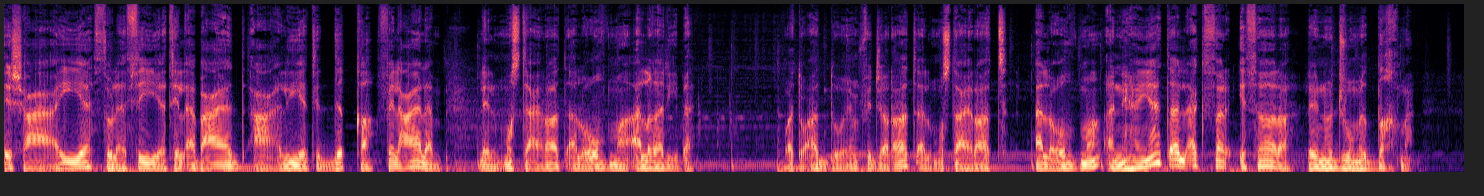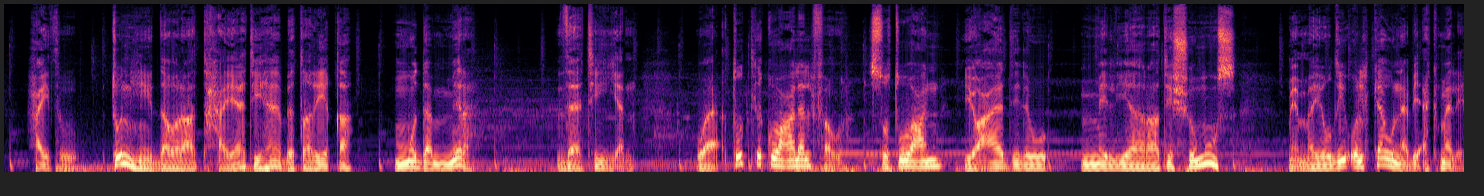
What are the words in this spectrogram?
إشعاعية ثلاثية الأبعاد عالية الدقة في العالم للمستعرات العظمى الغريبة. وتعد انفجارات المستعرات العظمى النهايات الأكثر إثارة للنجوم الضخمة. حيث تنهي دورات حياتها بطريقة مدمرة ذاتيا وتطلق على الفور سطوعا يعادل مليارات الشموس مما يضيء الكون بأكمله.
